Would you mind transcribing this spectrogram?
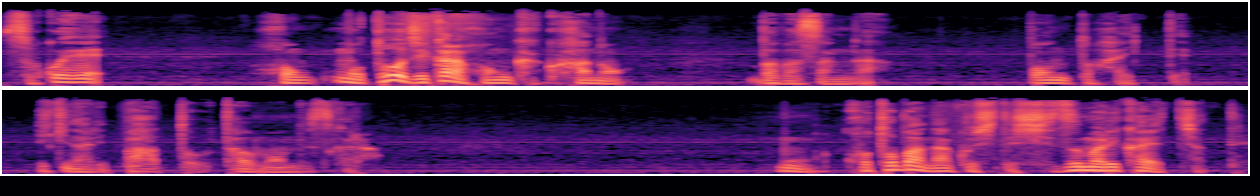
そこへもう当時から本格派の馬場さんがポンと入っていきなりバーッと歌うもんですから。もう言葉なくして静まり返っちゃって。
